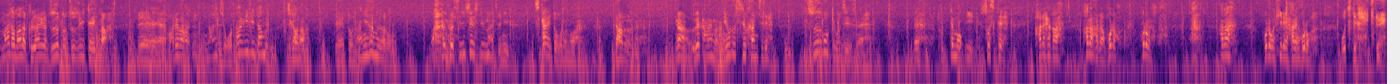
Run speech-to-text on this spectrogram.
まだまだ下りがずっと続いて今、えー、あれは何でしょう小田切ダム違うな。えっ、ー、と何ダムだろう？あの信州新町に近いところのダムが上から今見下ろしてる感じですごく気持ちいいですね。えとってもいい。そして枯葉がハラハラほらほろハラほろひれはれほろ落ちてきて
